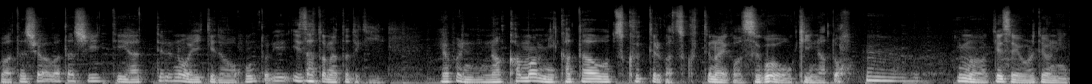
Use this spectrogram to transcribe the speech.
私は私ってやってるのはいいけど本当にいざとなった時やっぱり仲間味方を作ってるか作ってないかはすごい大きいなと。うん。今今朝言われたように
